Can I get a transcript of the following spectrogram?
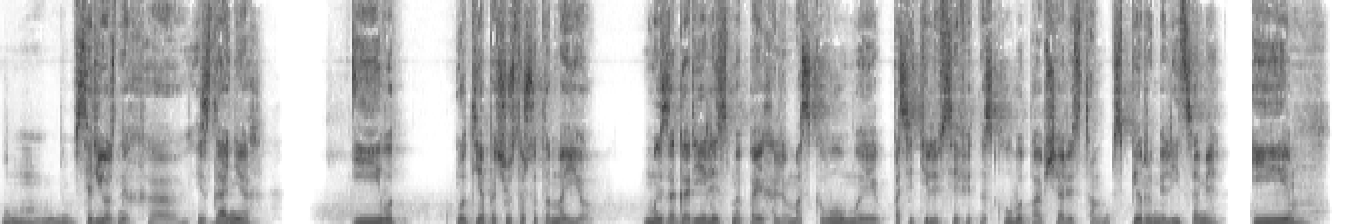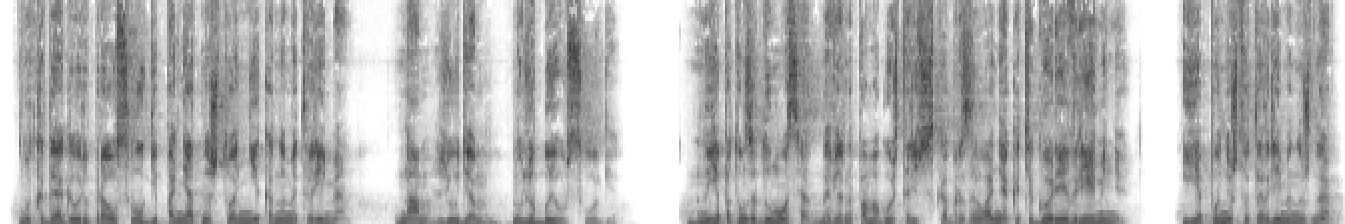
в серьезных э, изданиях. И вот вот я почувствовал, что это мое. Мы загорелись, мы поехали в Москву, мы посетили все фитнес-клубы, пообщались там с первыми лицами. И вот когда я говорю про услуги, понятно, что они экономят время нам, людям, ну, любые услуги. Но я потом задумался, наверное, помогу историческое образование, о категории времени. И я понял, что это время нужно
